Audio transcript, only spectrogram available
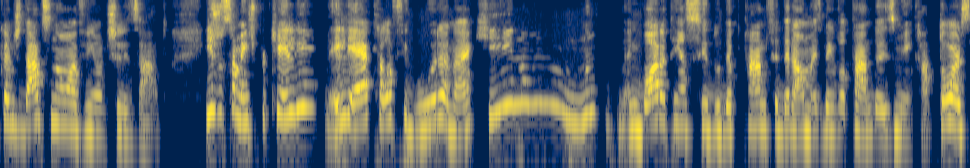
candidatos não haviam utilizado. E justamente porque ele, ele é aquela figura né, que não não, embora tenha sido deputado federal mais bem votado em 2014,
